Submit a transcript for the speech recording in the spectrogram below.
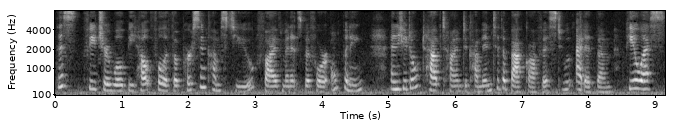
This feature will be helpful if a person comes to you five minutes before opening and you don't have time to come into the back office to edit them. POS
